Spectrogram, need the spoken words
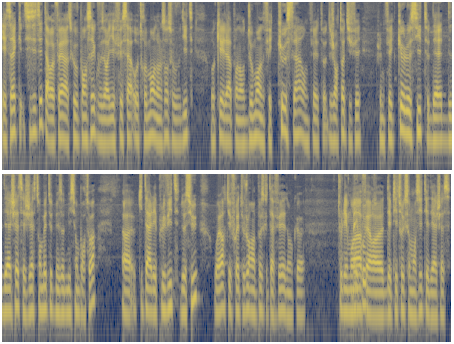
Et c'est vrai que si c'était à refaire, est-ce que vous pensez que vous auriez fait ça autrement dans le sens où vous vous dites, OK, là, pendant deux mois, on ne fait que ça. On ne fait, genre, toi, tu fais, je ne fais que le site de, de DHS et je laisse tomber toutes mes autres missions pour toi, euh, quitte à aller plus vite dessus. Ou alors, tu ferais toujours un peu ce que tu as fait. Donc, euh, tous les mois, écoute- faire euh, des petits trucs sur mon site et DHS.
